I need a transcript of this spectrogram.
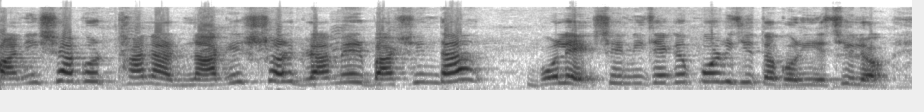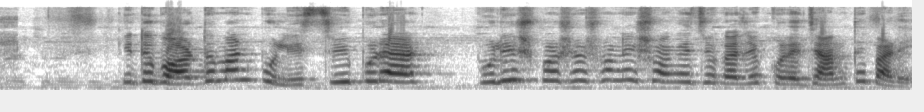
পানিসাগর থানার নাগেশ্বর গ্রামের বাসিন্দা বলে সে নিজেকে পরিচিত করিয়েছিল। কিন্তু বর্ধমান পুলিশ ত্রিপুরার পুলিশ প্রশাসনের সঙ্গে যোগাযোগ করে জানতে পারে।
